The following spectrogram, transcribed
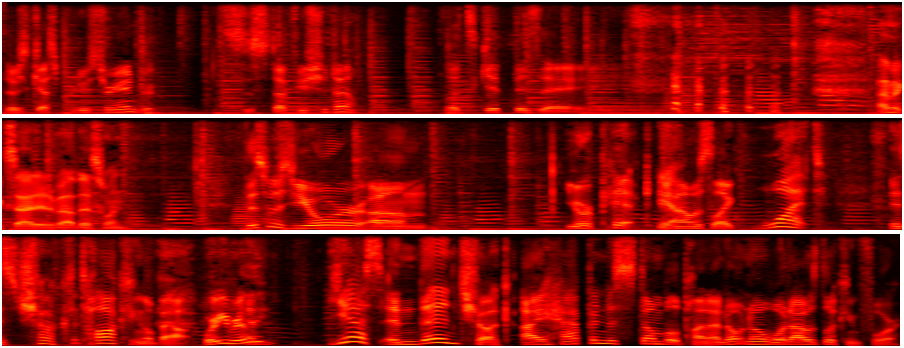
There's guest producer Andrew. This is stuff you should know. Let's get busy. I'm excited about this one. This was your um your pick. And Yeah. I was like, what is Chuck talking about? Were you really? And- yes. And then, Chuck, I happened to stumble upon, I don't know what I was looking for,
